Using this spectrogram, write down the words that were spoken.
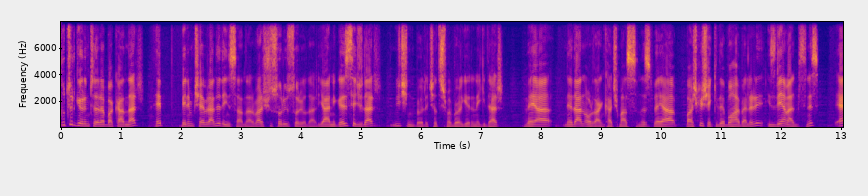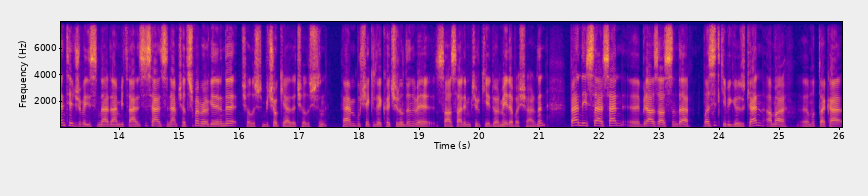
Bu tür görüntülere bakanlar hep benim çevremde de insanlar var. Şu soruyu soruyorlar. Yani gazeteciler niçin böyle çatışma bölgelerine gider? Veya neden oradan kaçmazsınız? Veya başka şekilde bu haberleri izleyemez misiniz? En tecrübeli isimlerden bir tanesi sensin. Hem çatışma bölgelerinde çalıştın, birçok yerde çalıştın. Hem bu şekilde kaçırıldın ve sağ salim Türkiye'ye dönmeyi de başardın. Ben de istersen e, biraz aslında basit gibi gözüken ama e, mutlaka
